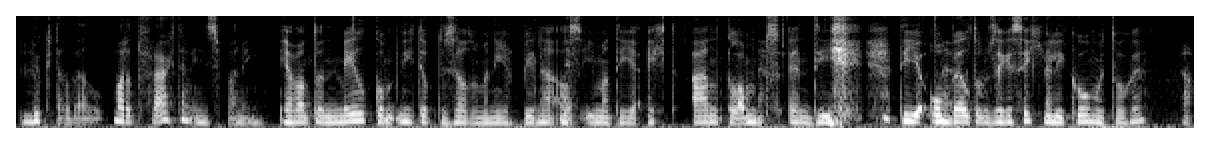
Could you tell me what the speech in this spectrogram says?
lukt dat wel, maar het vraagt een inspanning. Ja, want een mail komt niet op dezelfde manier binnen als iemand die je echt aanklampt en die, die je opbelt om te zeggen, zeg, jullie komen toch, hè? Ja.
